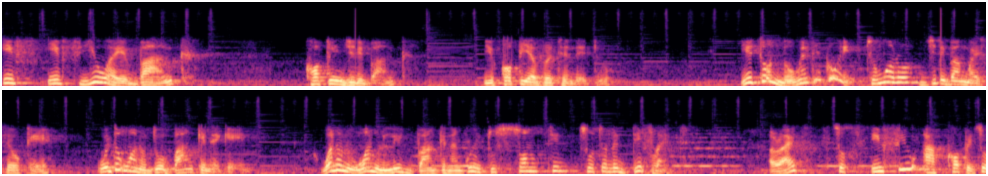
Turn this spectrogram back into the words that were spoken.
if if you are a bank copying GTB Bank, you copy everything they do. You don't know where they're going. Tomorrow, GTB Bank might say, okay, we don't want to do banking again. Why don't we want to leave banking and go into something totally different? All right? So if you are copying, so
